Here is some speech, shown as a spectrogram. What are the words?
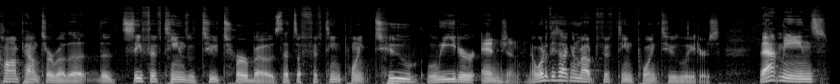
compound turbo, the, the C15s with two turbos, that's a 15.2 liter engine. Now, what are they talking about 15.2 liters? That means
